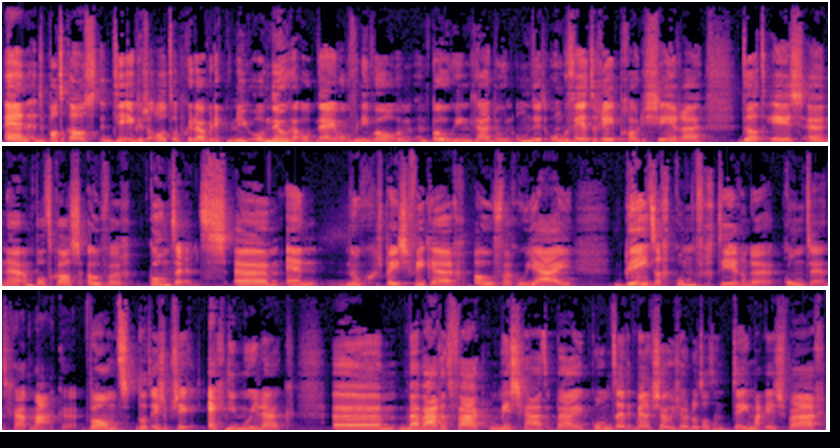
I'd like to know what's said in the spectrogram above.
En de podcast die ik dus al had opgenomen, die ik nu opnieuw ga opnemen, of in ieder geval een, poging ga doen om dit ongeveer te reproduceren, dat is een, eh, een podcast over content. Um, en nog specifieker over hoe jij beter converterende content gaat maken. Want dat is op zich echt niet moeilijk. Um, maar waar het vaak misgaat bij content, ik merk sowieso dat dat een thema is waar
